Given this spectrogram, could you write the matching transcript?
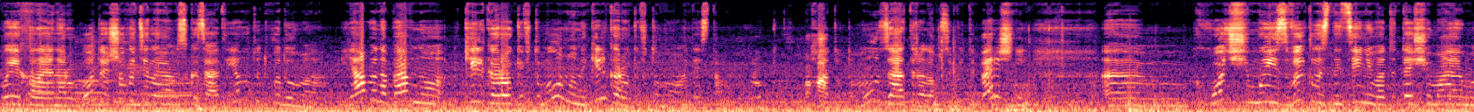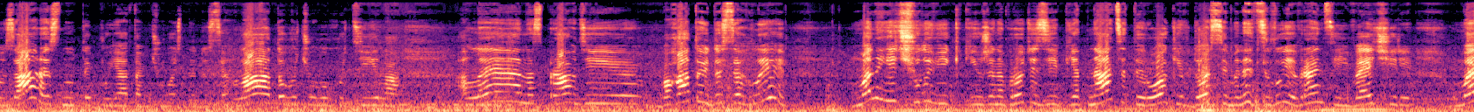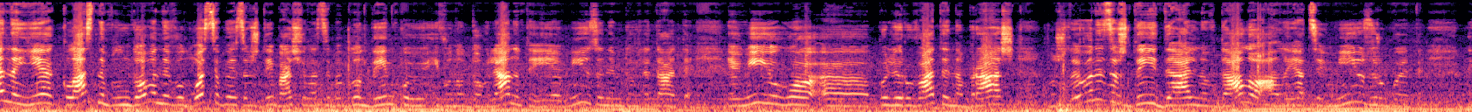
Виїхала я на роботу, і що хотіла я вам сказати? Я вам тут подумала. Я би напевно кілька років тому, ну не кілька років тому, а десь там років багато тому, затрила б собі теперішній. Ем, хоч ми і звикли знецінювати те, що маємо зараз, ну, типу, я там чогось не досягла того, чого хотіла. Але насправді багато й досягли. У мене є чоловік, який вже на протязі 15 років досі мене цілує вранці і ввечері. У мене є класне блондоване волосся, бо я завжди бачила себе блондинкою, і воно доглянуте, і я вмію за ним доглядати. Я вмію його е, полірувати на браш. Можливо, не завжди ідеально вдало, але я це вмію зробити.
